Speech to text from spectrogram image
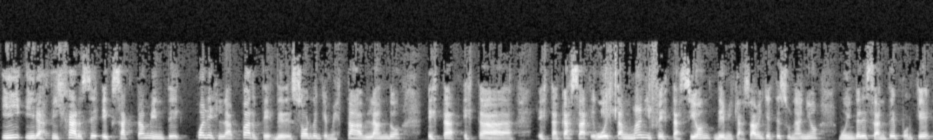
y ir a fijarse exactamente cuál es la parte de desorden que me está hablando esta, esta, esta casa o esta manifestación de mi casa. Saben que este es un año muy interesante porque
